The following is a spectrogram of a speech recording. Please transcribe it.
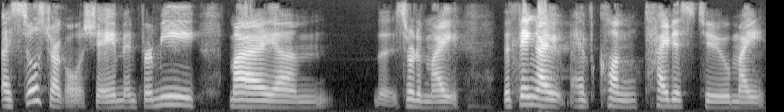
I still struggle with shame. And for me, my, um, the, sort of my, the thing I have clung tightest to, my,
